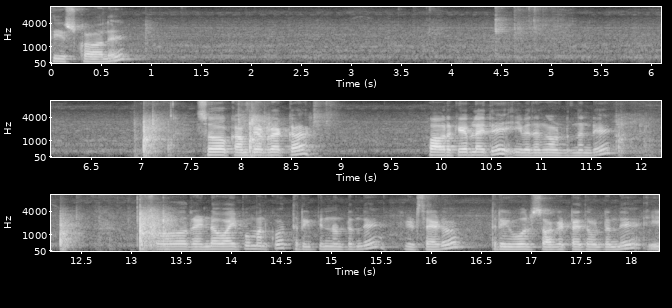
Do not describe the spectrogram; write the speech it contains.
తీసుకోవాలి. సో కంప్యూటర్ యొక్క పవర్ కేబుల్ అయితే ఈ విధంగా ఉంటుందండి. సో రెండో వైపు మనకు త్రీ పిన్ ఉంటుంది. ఇటు సైడు త్రీ వోల్ట్ సాకెట్ అయితే ఉంటుంది. ఈ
